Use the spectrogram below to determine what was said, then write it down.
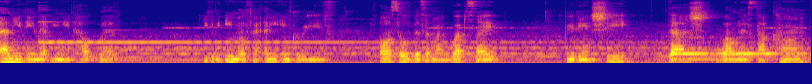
anything that you need help with. You can email for any inquiries. Also, visit my website, beautyinshe-wellness.com.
